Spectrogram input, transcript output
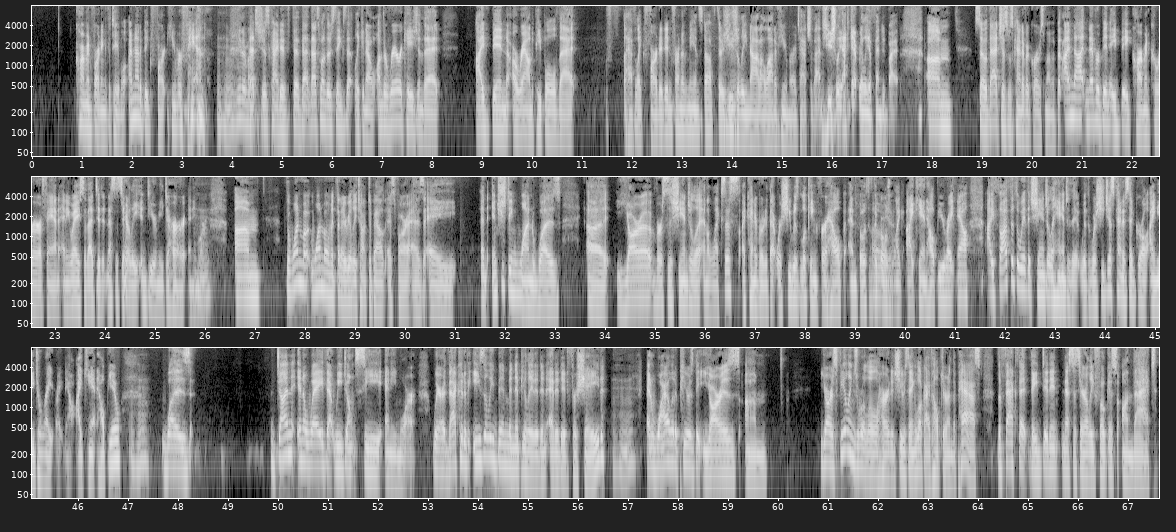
Carmen farting at the table. I'm not a big fart humor fan. mm-hmm. neither am I. that's just kind of that, that that's one of those things that like you know on the rare occasion that I've been around people that have like farted in front of me and stuff. There's Mhm. usually not a lot of humor attached to that. Usually I get really offended by it. Um so that just was kind of a gross moment. But I'm not never been a big Carmen Carrera fan anyway, so that didn't necessarily endear me to her anymore. Mhm. Um, the one mo- one moment that I really talked about as far as a an interesting one was uh Yara versus Shangela and Alexis. I kind of wrote it that where she was looking for help and both of the Oh, girls yeah. were like, I can't help you right now. I thought that the way that Shangela handled it with where she just kind of said, Girl, I need to write right now. I can't help you Mhm. was done in a way that we don't see anymore, where that could have easily been manipulated and edited for shade. Mhm. And while it appears that Yara's um Yara's feelings were a little hurt and she was saying, look, I've helped her in the past. The fact that they didn't necessarily focus on that,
